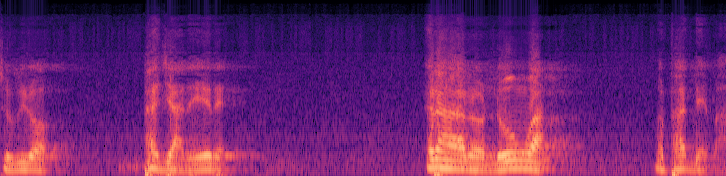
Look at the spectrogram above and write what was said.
ဆိုပြီးတော့ ဖတ်ကြတယ်တဲ့အဲ့ဒါကတော့လုံးဝမဖတ်တဲ့ပါ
